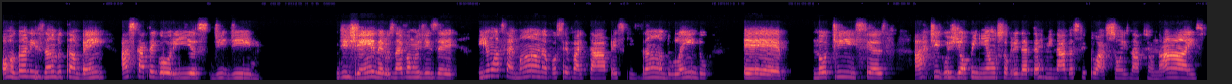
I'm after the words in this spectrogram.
organizando também as categorias de, de, de gêneros, né? Vamos dizer, em uma semana você vai estar pesquisando, lendo é, notícias, artigos de opinião sobre determinadas situações nacionais,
